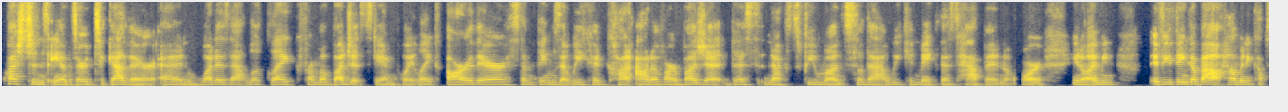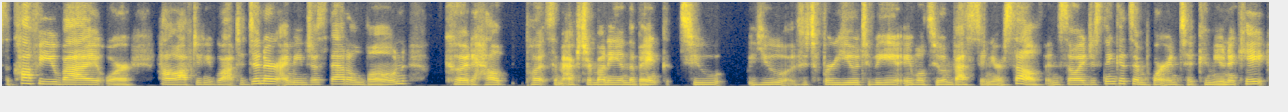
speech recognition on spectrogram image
questions answered together and what does that look like from a budget standpoint? Like are there some things that we could cut out of our budget this next few months so that we can make this happen? Or you know i mean if you think about how many cups of coffee you buy or how often you go out to dinner i mean just that alone could help put some extra money in the bank to you for you to be able to invest in yourself. And so I just think it's important to communicate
